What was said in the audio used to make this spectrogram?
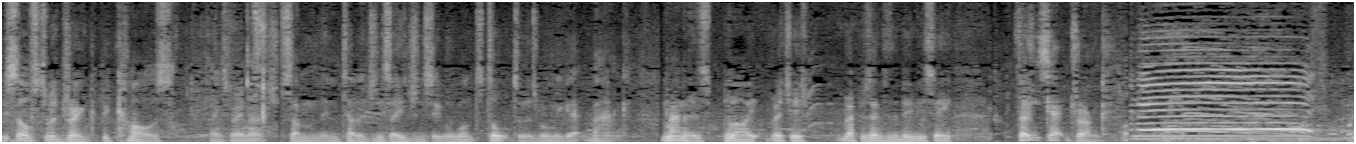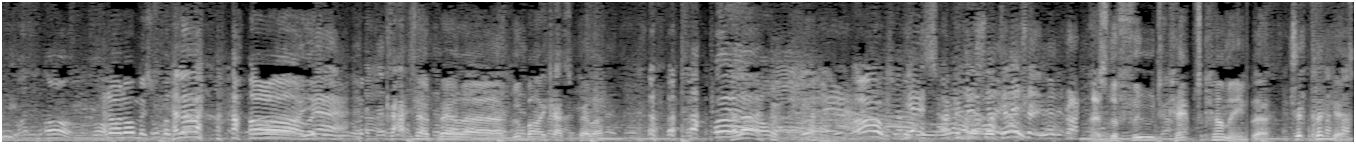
Yourselves to a drink because Thanks very much. some intelligence agency will want to talk to us when we get back. Manners, polite, British, representing the BBC. Don't get drunk. Hello! Oh, yeah! Caterpillar. Goodbye, Caterpillar. Hello! Oh, yes, I can do it all day. As the food kept coming. The trick cricket.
